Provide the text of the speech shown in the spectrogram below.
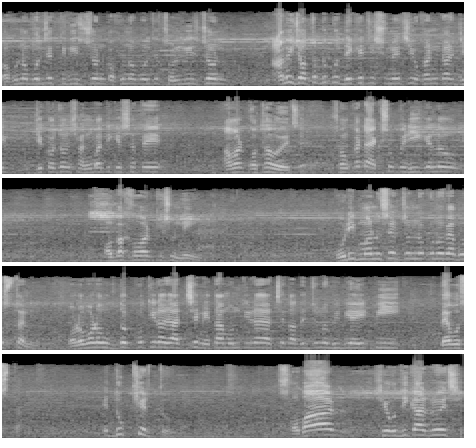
কখনো বলছে তিরিশ জন, কখনো বলছে চল্লিশ জন। আমি যতটুকু দেখেছি, শুনেছি ওখানকার যে যে কজন সাংবাদিকের সাথে আমার কথা হয়েছে, সংখ্যাটা একশো পেরিয়ে গেলেও অবাক হওয়ার কিছু নেই। গরিব মানুষের জন্য কোনো ব্যবস্থা নেই। বড় বড় উদ্যোগপতিরা যাচ্ছে, নেতা মন্ত্রীরা যাচ্ছে, তাদের জন্য ভিভিআইপি ব্যবস্থা। এ দুঃখের তো। সবার সে অধিকার রয়েছে।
